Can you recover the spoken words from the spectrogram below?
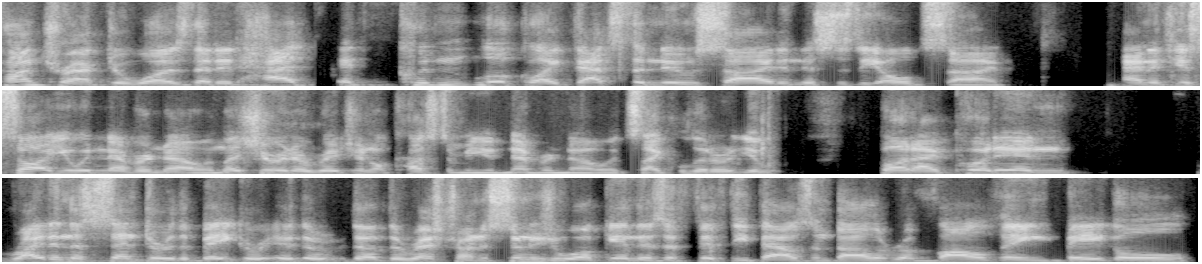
contractor was that it had it couldn't look like that's the new side and this is the old side and if you saw, you would never know. Unless you're an original customer, you'd never know. It's like literally, but I put in right in the center of the baker, eh, the, the, the restaurant. As soon as you walk in, there's a $50,000 revolving bagel.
